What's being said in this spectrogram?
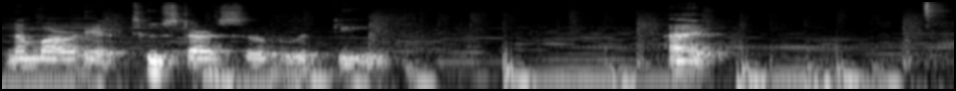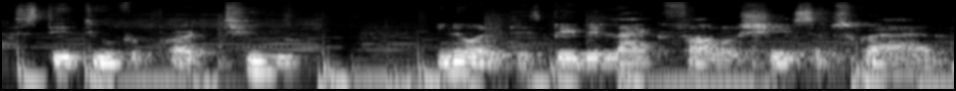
And I'm already at two star silver with D. Alright. Stay tuned for part two. You know what it is, baby. Like, follow, share, subscribe.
